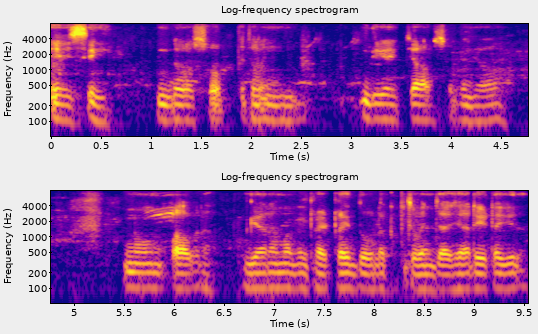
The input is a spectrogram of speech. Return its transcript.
ACE 255 ਦੀ 450 ਨੌਨ ਪਾਵਰ। 11 ਮਾਡਲ ਟਰੈਕਟਰ ਹੈ 255000 ਰੇਟ ਹੈ ਜੀ ਇਹਦਾ।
